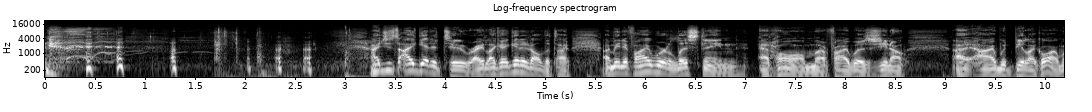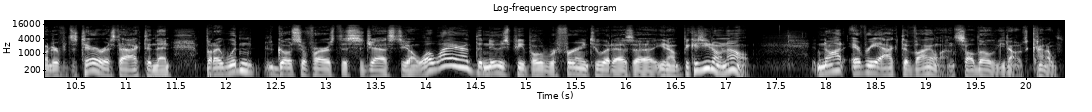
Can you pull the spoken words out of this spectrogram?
I just I get it too, right? Like I get it all the time. I mean, if I were listening at home, or if I was, you know, I, I would be like, oh, I wonder if it's a terrorist act, and then, but I wouldn't go so far as to suggest, you know, well, why aren't the news people referring to it as a, you know, because you don't know. Not every act of violence, although you know it's kind of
